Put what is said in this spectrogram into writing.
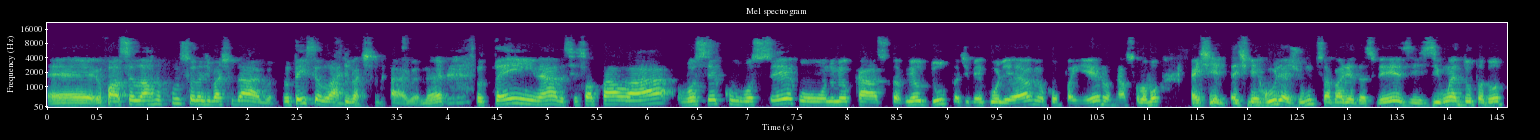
É, eu falo, celular não funciona debaixo d'água. Não tem celular debaixo d'água, né? Não tem nada, você só tá lá, você com você, com, no meu caso, meu dupla de mergulho é o meu companheiro, né, o Solomon, a gente, a gente mergulha juntos a maioria das vezes, e um é dupla do outro.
